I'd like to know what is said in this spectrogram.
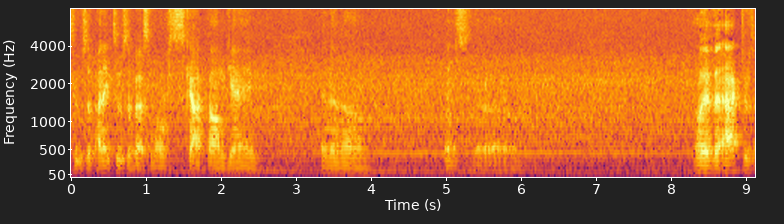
Two's the, I think 2 is the best Marvel vs. Capcom game. And then um, What's uh, oh, yeah, the actors,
